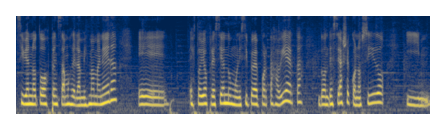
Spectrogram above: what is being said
Si bien no todos pensamos de la misma manera, eh, estoy ofreciendo un municipio de puertas abiertas donde se ha reconocido y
